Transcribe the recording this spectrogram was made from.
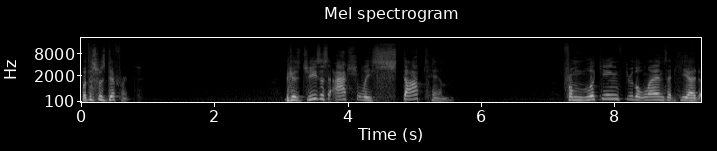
But this was different. Because Jesus actually stopped him from looking through the lens that he had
